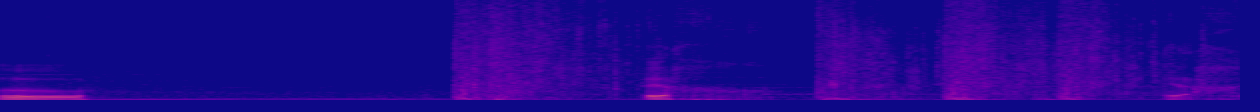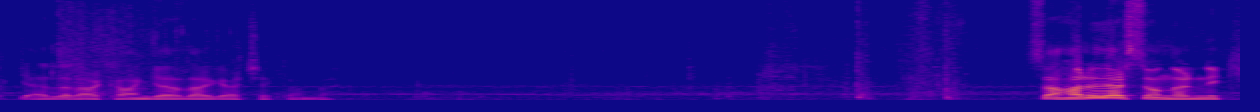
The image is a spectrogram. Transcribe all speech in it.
Iıı. Eh. Eh. Geldiler arkadan geldiler gerçekten de. Sen halledersin onları Nick.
